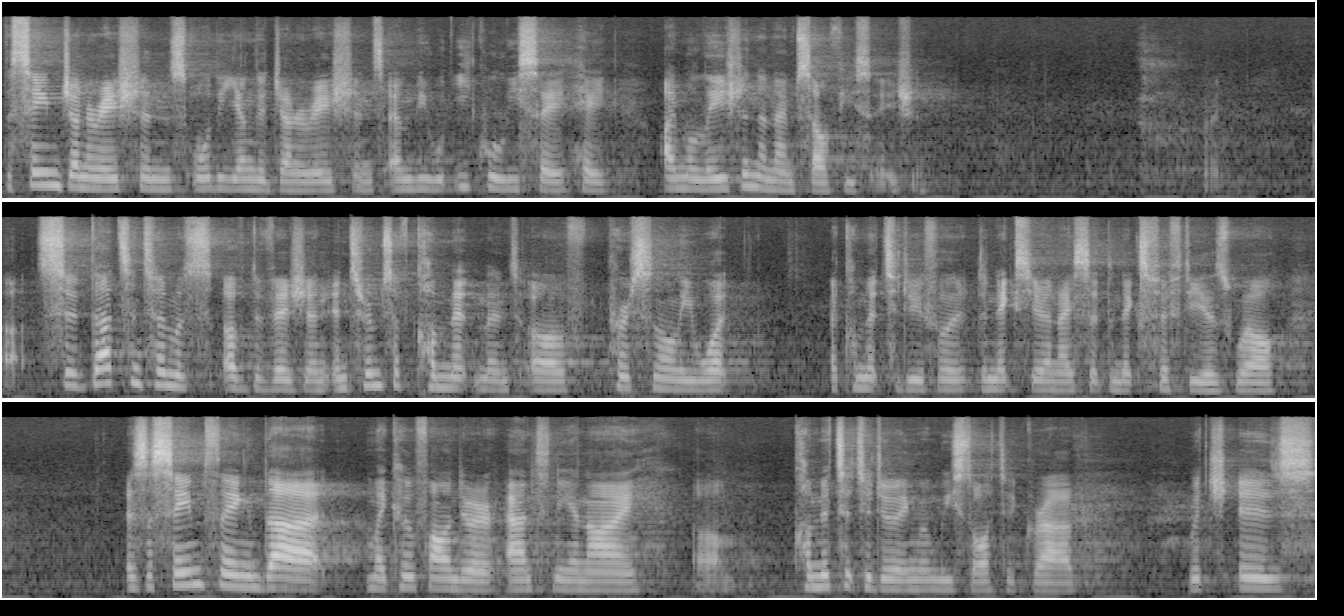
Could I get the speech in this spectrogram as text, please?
the same generations or the younger generations, and we would equally say, hey, I'm Malaysian and I'm Southeast Asian. Right. Uh, so that's in terms of the vision. In terms of commitment of personally what I commit to do for the next year, and I said the next 50 as well, it's the same thing that my co-founder Anthony and I um, committed to doing when we started Grab, which is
